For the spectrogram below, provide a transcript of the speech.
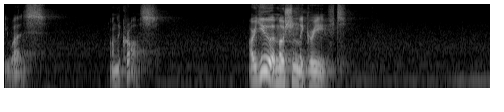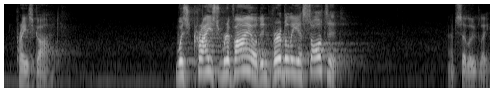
He was on the cross. Are you emotionally grieved? Praise God. Was Christ reviled and verbally assaulted? Absolutely.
